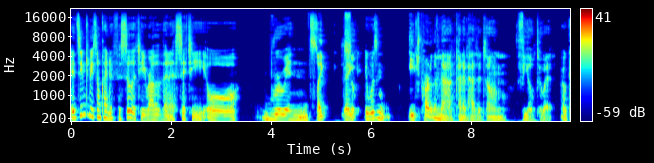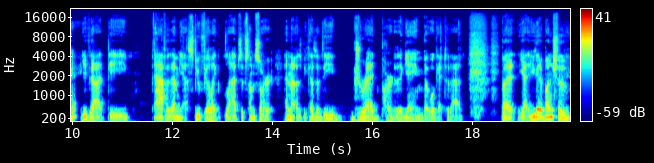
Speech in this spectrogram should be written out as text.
It seemed to be some kind of facility rather than a city or ruins. Like, Like, so it wasn't. Each part of the Okay. map kind of has its own feel to it. Okay. You've got the half of them, yes, do feel like labs of some sort, and that was because of the dread part of the game, but we'll get to that. But yeah, you get a bunch of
